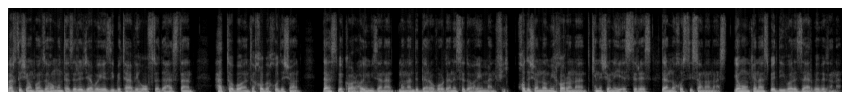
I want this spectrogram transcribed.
وقتی شامپانزه ها منتظر جوایزی به تعویق افتاده هستند حتی با انتخاب خودشان دست به کارهایی می‌زنند مانند درآوردن صداهای منفی خودشان را میخارانند که نشانه استرس در نخستی سانان است یا ممکن است به دیوار ضربه بزنند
